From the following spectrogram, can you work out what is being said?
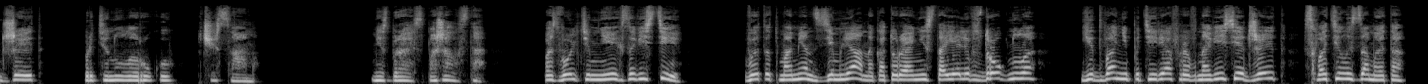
Джейд протянула руку к часам. «Мисс Брайс, пожалуйста, позвольте мне их завести». В этот момент земля, на которой они стояли, вздрогнула. Едва не потеряв равновесие, Джейд схватилась за Мэтта.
